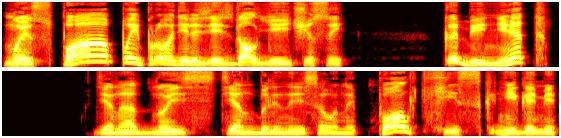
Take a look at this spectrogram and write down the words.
Мы с папой проводили здесь долгие часы. Кабинет, где на одной из стен были нарисованы полки с книгами,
